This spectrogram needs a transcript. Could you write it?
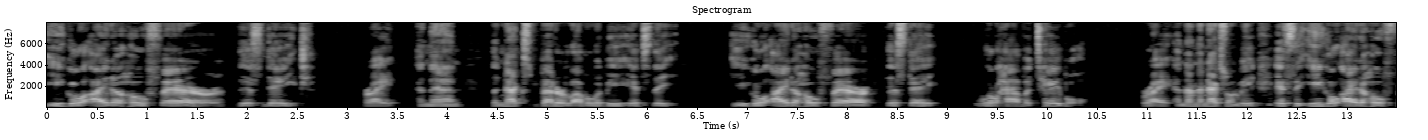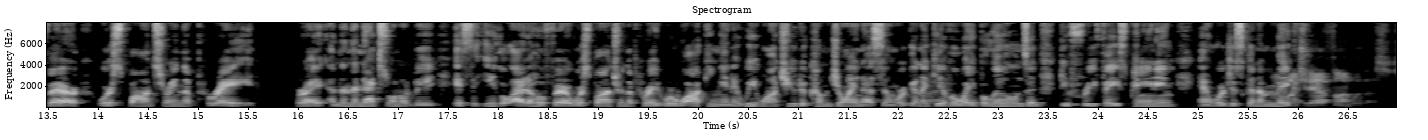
Eagle Idaho Fair this date, right? And then the next better level would be it's the Eagle Idaho Fair this date. We'll have a table, right? And then the next one would be it's the Eagle Idaho Fair. We're sponsoring the parade, right? And then the next one would be it's the Eagle Idaho Fair. We're sponsoring the parade. We're walking in it. We want you to come join us, and we're going to give away balloons and do free face painting, and we're just going to make. We want you to have fun with us.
